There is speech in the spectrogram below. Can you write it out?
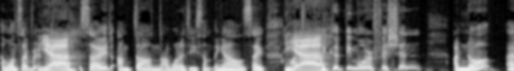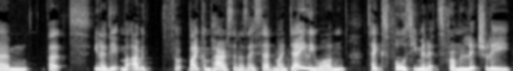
And once I've written yeah. one episode, I'm done. I want to do something else. So yeah, I, I could be more efficient. I'm not, um, but you know, the, I would, by comparison, as I said, my daily one takes 40 minutes from literally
